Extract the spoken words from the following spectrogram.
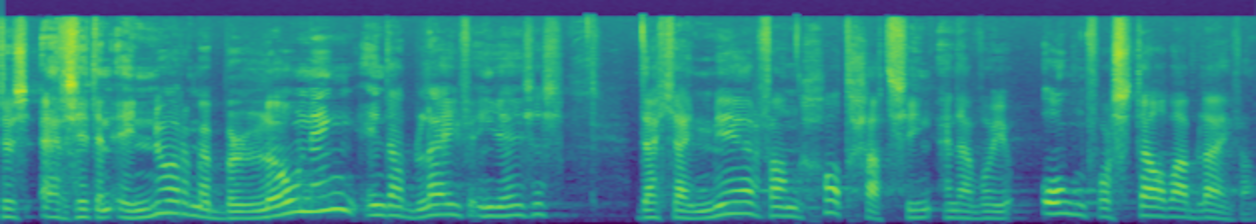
Dus er zit een enorme beloning in dat blijven in Jezus. Dat jij meer van God gaat zien en daar word je onvoorstelbaar blij van.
